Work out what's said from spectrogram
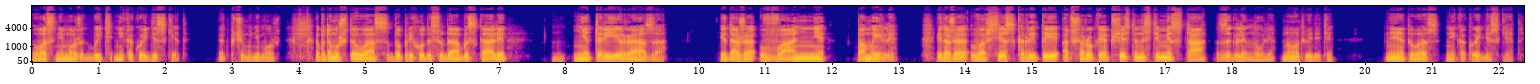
У вас не может быть никакой дискеты. Это почему не может? А потому что вас до прихода сюда обыскали не три раза. И даже в ванне помыли. И даже во все скрытые от широкой общественности места заглянули. Ну вот видите, нет у вас никакой дискеты.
